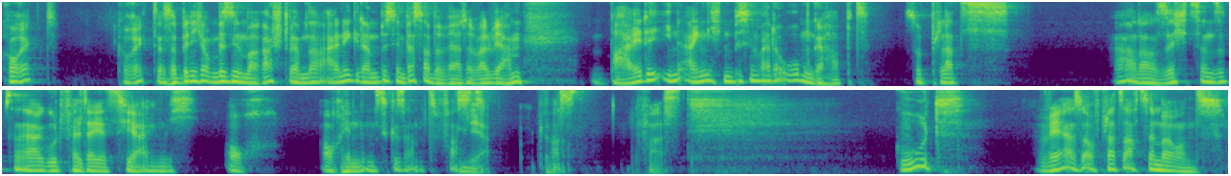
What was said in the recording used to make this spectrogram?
Korrekt. Korrekt. Deshalb bin ich auch ein bisschen überrascht. Wir haben da einige da ein bisschen besser bewertet, weil wir haben beide ihn eigentlich ein bisschen weiter oben gehabt. So Platz, ah, da 16, 17, ja gut, fällt er jetzt hier eigentlich auch, auch hin insgesamt. Fast. Ja, genau. fast. Fast. Gut. Wer ist auf Platz 18 bei uns?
